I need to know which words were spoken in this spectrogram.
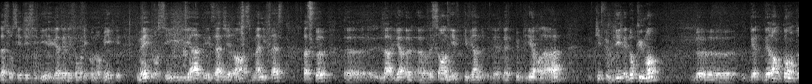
la société civile, il y a des raisons économiques, mais aussi il y a des ingérences manifestes, parce que euh, là, il y a un, récent livre qui vient d'être publié en arabe, qui publie les documents de, des, rencontres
